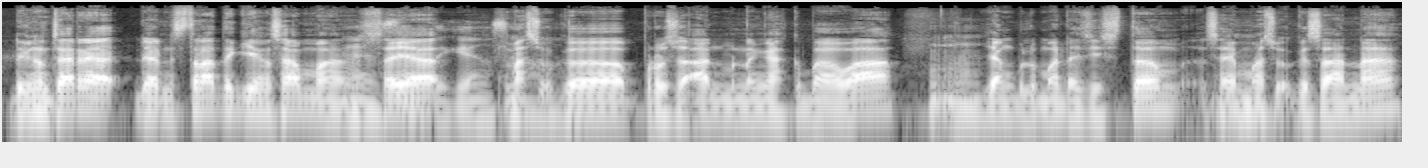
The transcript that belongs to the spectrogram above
dengan cara dan strategi yang sama. Ya, saya yang sama. masuk ke perusahaan menengah ke bawah yang belum ada sistem, saya masuk ke sana,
